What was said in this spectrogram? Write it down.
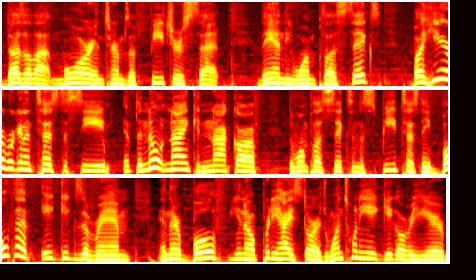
does a lot more in terms of feature set than the OnePlus 6. But here we're going to test to see if the Note 9 can knock off the OnePlus 6 and the speed test. They both have 8 gigs of RAM and they're both, you know, pretty high storage. 128 gig over here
